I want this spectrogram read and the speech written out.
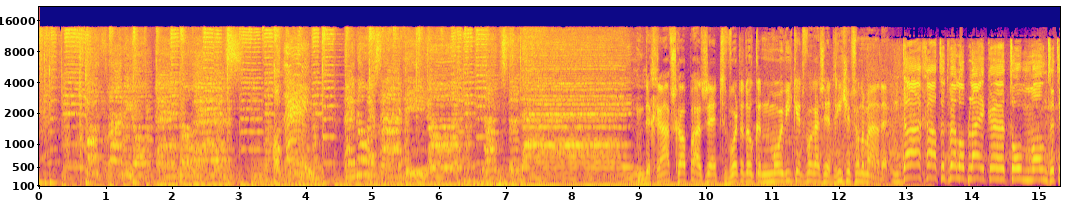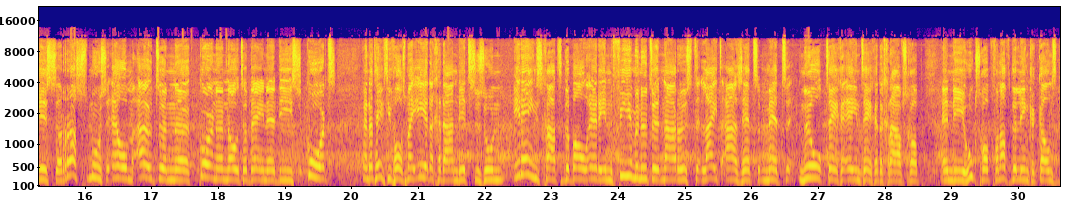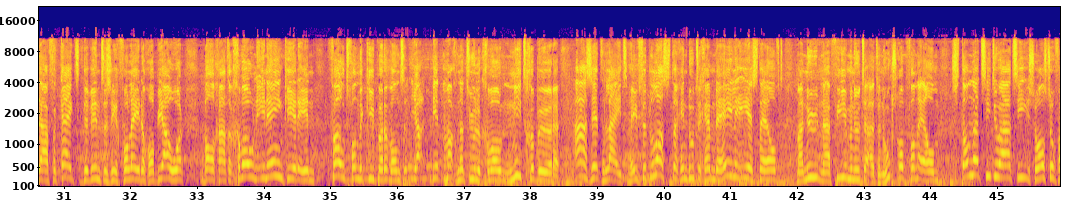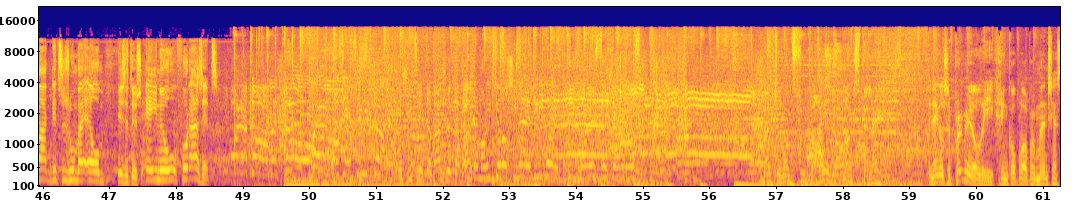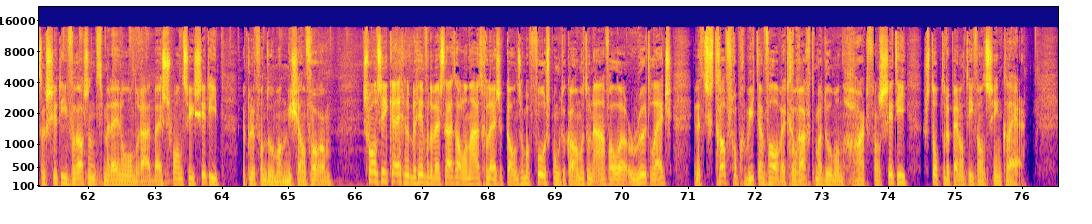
De Graafschap AZ. Wordt het ook een mooi weekend voor AZ? Richard van der Made. Daar gaat het wel op lijken, Tom. Want het is Rasmus Elm uit een uh, corner notabene die scoort. En dat heeft hij volgens mij eerder gedaan dit seizoen. Ineens gaat de bal erin. Vier minuten na rust leidt AZ met 0 tegen 1 tegen de Graafschap. En die hoekschop vanaf de linkerkant, daar verkijkt de winter zich volledig op. Ja hoor, bal gaat er gewoon in één keer in. Fout van de keeper, want ja, dit mag natuurlijk gewoon niet gebeuren. AZ leidt, heeft het lastig in Doetinchem de hele eerste helft. Maar nu, na vier minuten uit een hoekschop van Elm. Standaard situatie, zoals zo vaak dit seizoen bij Elm, is het dus 1-0 voor AZ. Buitenlands voetbal langs de lijn. In de Engelse Premier League ging koploper Manchester City verrassend met 1-0 onderuit bij Swansea City, de club van doelman Michel Vorm. Swansea kreeg in het begin van de wedstrijd al een uitgelezen kans om op voorsprong te komen toen aanvaller Rutledge in het strafschopgebied ten val werd gebracht, maar doelman Hart van City stopte de penalty van Sinclair.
